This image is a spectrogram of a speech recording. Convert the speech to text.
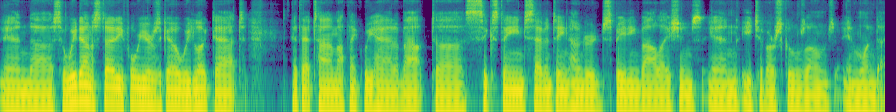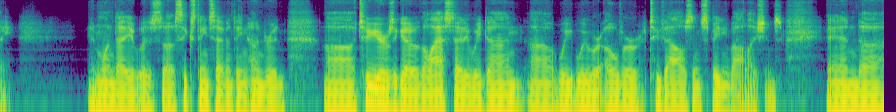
and uh, so we done a study four years ago. We looked at at that time, I think we had about uh, 16, 1700 speeding violations in each of our school zones in one day in one day it was uh, 16 1700 uh, two years ago the last study we done uh, we, we were over 2000 speeding violations. And uh,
